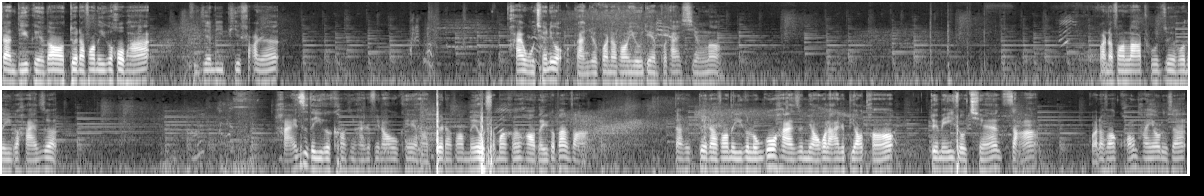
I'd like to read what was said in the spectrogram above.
战敌给到对战方的一个后排，直接力劈杀人。拍五千六，感觉观察方有点不太行了。观察方拉出最后的一个孩子，孩子的一个抗性还是非常 OK 哈。对战方没有什么很好的一个办法，但是对战方的一个龙宫孩子秒过来还是比较疼。对面一手钱砸，观察方狂弹幺六三。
